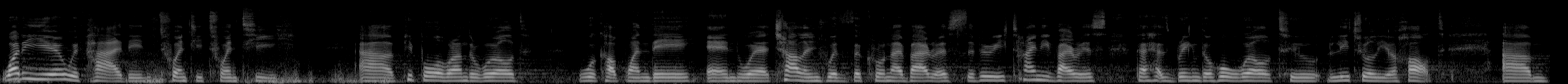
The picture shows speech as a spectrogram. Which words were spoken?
What a year we've had in 2020 uh, people around the world woke up one day and were challenged with the coronavirus, a very tiny virus that has bring the whole world to literally a halt. Um,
